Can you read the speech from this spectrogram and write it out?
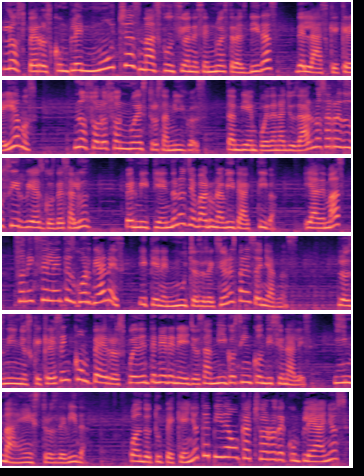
los perros cumplen muchas más funciones en nuestras vidas de las que creíamos. No solo son nuestros amigos, también pueden ayudarnos a reducir riesgos de salud, permitiéndonos llevar una vida activa. Y además, son excelentes guardianes y tienen muchas lecciones para enseñarnos. Los niños que crecen con perros pueden tener en ellos amigos incondicionales y maestros de vida. Cuando tu pequeño te pida un cachorro de cumpleaños,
